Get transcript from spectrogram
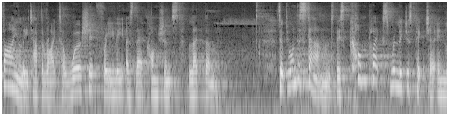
finally to have the right to worship freely as their conscience led them. So, to understand this complex religious picture in,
